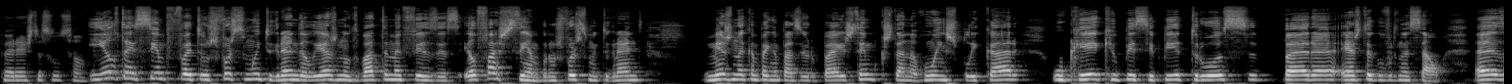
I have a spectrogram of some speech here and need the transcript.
para esta solução. E ele tem sempre feito um esforço muito grande, aliás no debate também fez esse, ele faz sempre um esforço muito grande mesmo na campanha para as europeias, sempre que está na rua, em explicar o que é que o PCP trouxe para esta governação. As,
